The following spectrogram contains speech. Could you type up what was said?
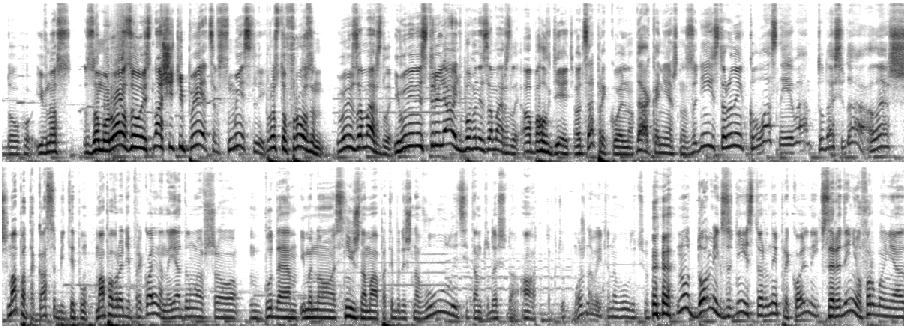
довго. І в нас заморозились наші тіпи. Це в смислі. Просто фрозен. І вони замерзли. І вони не стріляють, бо вони замерзли. Обалдеть. Оце прикольно. Так, звісно, з однієї сторони класний івент туди-сюди, але ж мапа така собі, типу, мапа вроді прикольна, але я думав, що буде іменно сніжна мапа. Ти будеш на вулиці, там туди-сюди. А, так тут можна вийти на вулицю. ну, домік з однієї сторони прикольний. Всередині оформлення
